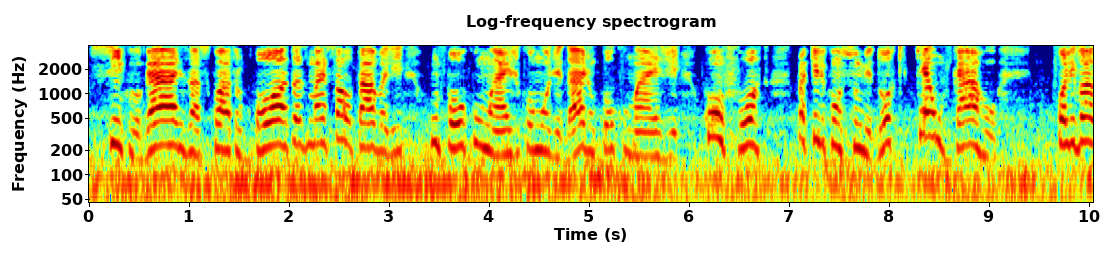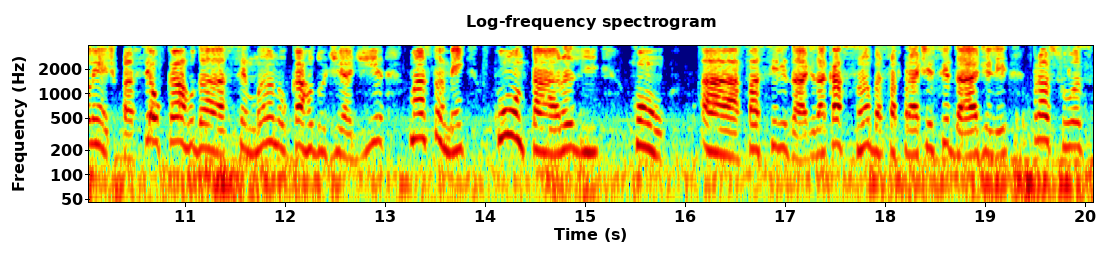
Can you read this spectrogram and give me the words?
cinco lugares, as quatro portas, mas faltava ali um pouco mais de comodidade, um pouco mais de conforto para aquele consumidor que quer um carro polivalente, para ser o carro da semana, o carro do dia a dia, mas também contar ali com a facilidade da caçamba, essa praticidade ali para suas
